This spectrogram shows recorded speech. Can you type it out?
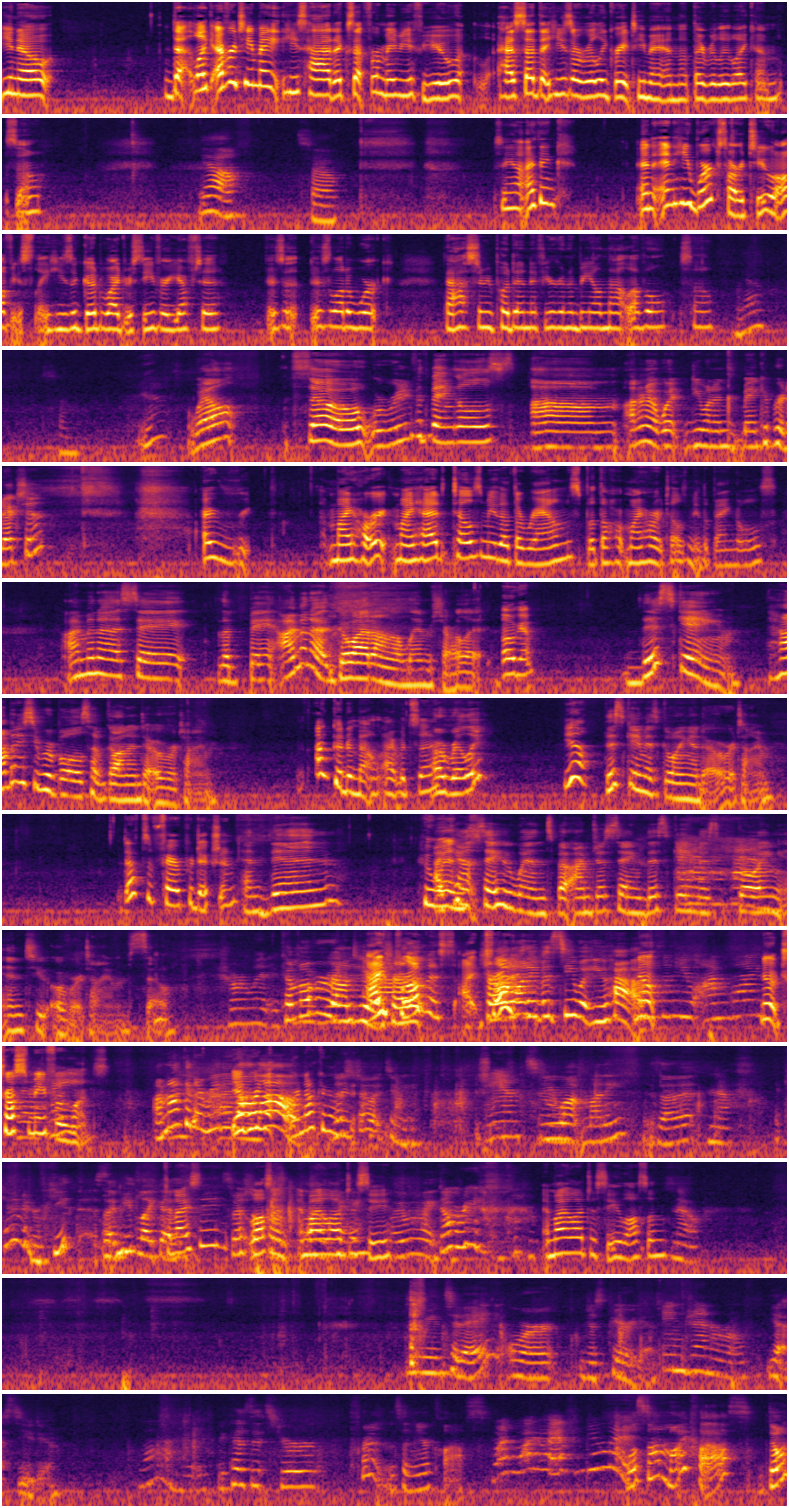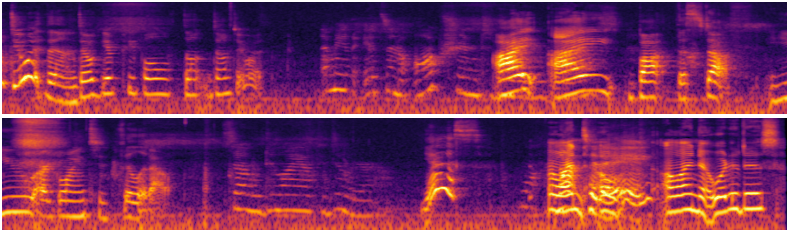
you know. That like every teammate he's had, except for maybe a few, has said that he's a really great teammate and that they really like him. So Yeah. So So yeah, I think, and and he works hard too. Obviously, he's a good wide receiver. You have to. There's a there's a lot of work that has to be put in if you're gonna be on that level. So yeah. So yeah, well, so we're rooting for the Bengals. Um, I don't know. What do you want to make a prediction? I. Re- my heart, my head tells me that the Rams, but the my heart tells me the Bengals. I'm gonna say the ban. I'm gonna go out on a limb, Charlotte. Okay. This game. How many Super Bowls have gone into overtime? A good amount, I would say. Oh, really? Yeah, This game is going into overtime, that's a fair prediction. and then Who wins? I can't say who wins, but I'm just saying this game is going into overtime. So Charlotte, Come over around here, I Charlotte- promise. I Charlotte try. won't even see what you have. No. You, I'm going No, trust me for hate once. I'm not gonna read it Yeah, out we're not- loud. we're not gonna Just read it. show it to me. Answer. Do you want money? Is that it? No. I can't even read this. I need like a. Can I see? Lawson, code. am I Oh, allowed to see? Wait, wait, wait. Don't read. Am I allowed to see Lawson? no. Do you mean today or just period? In general. Yes, you do. Why? Because it's your friends in your class. Why, why do I have to do it? Well, it's not my class. Don't do it then. Don't give people. Don't don't do it. I mean, it's an option to. I do I bought the stuff. You are going to fill it out. So do I have to do it or not? Yes. Oh, not I kn- oh, today. Oh, I know what it is.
